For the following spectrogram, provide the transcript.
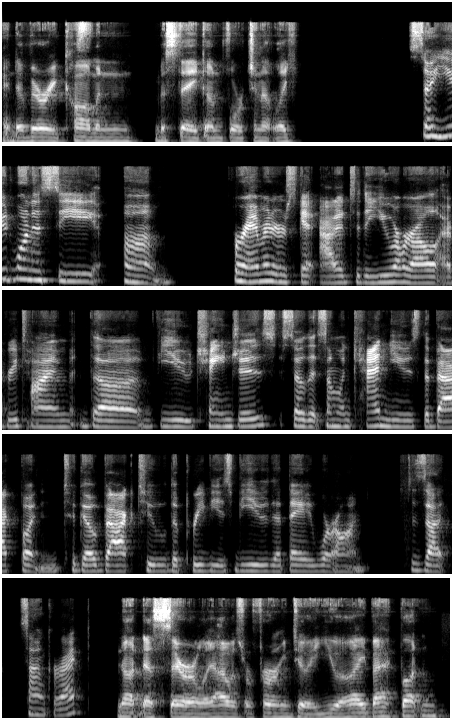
and a very common mistake, unfortunately. So you'd want to see um, parameters get added to the URL every time the view changes so that someone can use the back button to go back to the previous view that they were on. Does that sound correct? Not necessarily. I was referring to a UI back button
